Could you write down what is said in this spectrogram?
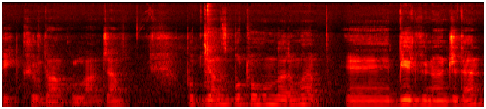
bir kürdan kullanacağım. Bu, yalnız bu tohumlarımı e, bir gün önceden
